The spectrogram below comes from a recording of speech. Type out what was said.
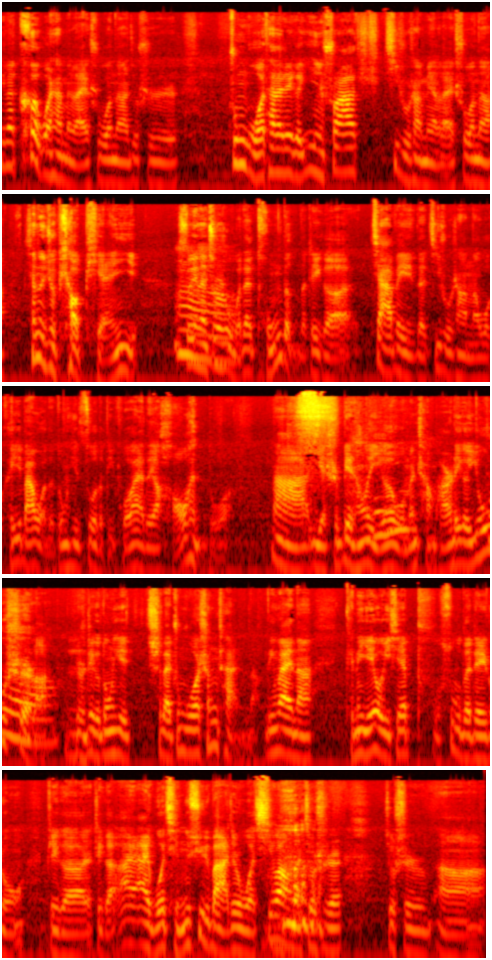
另外客观上面来说呢，就是中国它的这个印刷技术上面来说呢，相对就比较便宜。所以呢，嗯就是我在同等的这个价位的基础上呢，我可以把我的东西做的比国外的要好很多。那也是变成了一个我们厂牌的一个优势了就是这个东西是在中国生产的。另外呢，肯定也有一些朴素的这种这个这个爱爱国情绪吧，就是我希望呢，就是就是呃，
